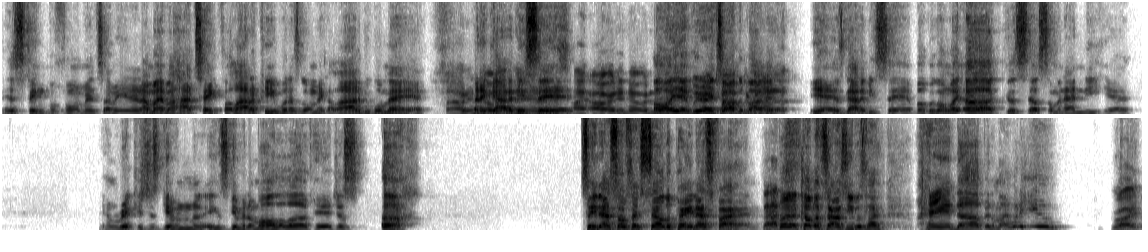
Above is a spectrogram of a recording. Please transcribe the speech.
his Sting performance. I mean, and I might have a hot take for a lot of people that's gonna make a lot of people mad. But it gotta what be is. said. I already know it. Oh, is. yeah, we already talked about it. it. Yeah, it's got to be said. But we're gonna wait. Uh, let's sell some of that knee here. And Ric is just giving him, is giving them all the love here. Just uh. See, that's what I'm saying. Sell the pain. That's fine. That's- but a couple of times he was like, hand up. And I'm like, what are you Right.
